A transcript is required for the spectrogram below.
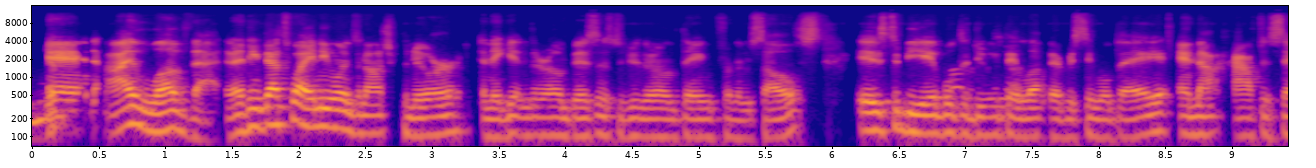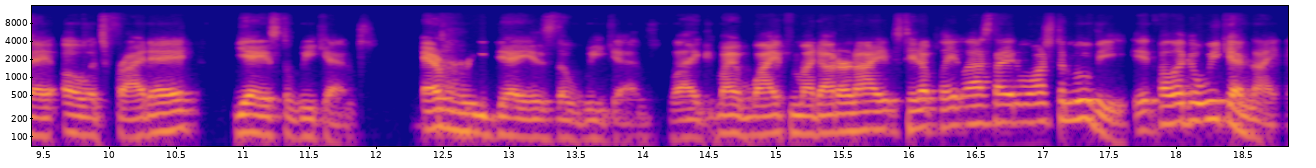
Mm-hmm. And I love that. And I think that's why anyone's an entrepreneur and they get in their own business to do their own thing for themselves is to be able to do what they love every single day and not have to say, oh, it's Friday. Yay, it's the weekend every day is the weekend. Like my wife and my daughter and I stayed up late last night and watched a movie. It felt like a weekend night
